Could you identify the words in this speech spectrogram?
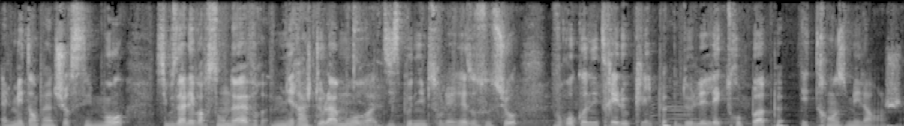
Elle met en peinture ses mots. Si vous allez voir son œuvre, Mirage de l'amour, disponible sur les réseaux sociaux, vous reconnaîtrez le clip de l'électropop Étrange Mélange.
